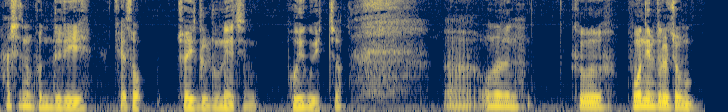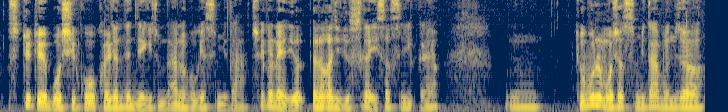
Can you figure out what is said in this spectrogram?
하시는 분들이 계속 저희들 눈에 지금 보이고 있죠. 어, 오늘은 그 부모님들을 좀 스튜디오에 모시고 관련된 얘기 좀 나눠보겠습니다. 최근에 여러 가지 뉴스가 있었으니까요. 음, 두 분을 모셨습니다. 먼저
